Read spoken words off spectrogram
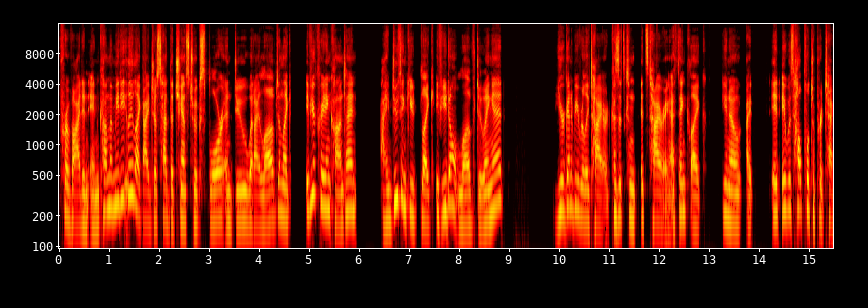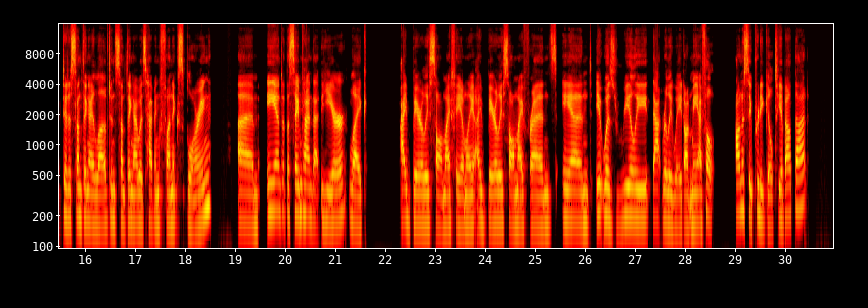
provide an income immediately. Like I just had the chance to explore and do what I loved and like if you're creating content, I do think you like if you don't love doing it, you're going to be really tired because it's con- it's tiring. I think like you know I it it was helpful to protect it as something I loved and something I was having fun exploring. Um, and at the same time that year, like I barely saw my family, I barely saw my friends, and it was really that really weighed on me. I felt honestly pretty guilty about that.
